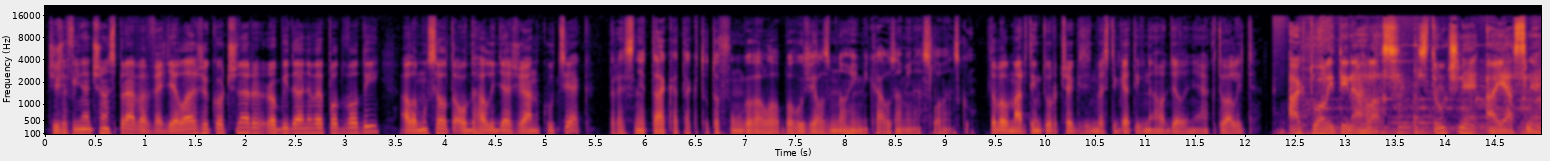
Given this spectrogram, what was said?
Čiže finančná správa vedela, že Kočner robí daňové podvody, ale musel to odhaliť až Jan Kuciak? Presne tak a tak toto fungovalo bohužiaľ s mnohými kauzami na Slovensku. To bol Martin Turček z investigatívneho oddelenia Aktualit. Aktuality na hlas. Stručne a jasne.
